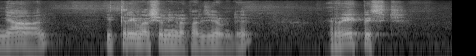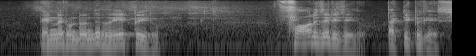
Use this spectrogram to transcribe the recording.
ഞാൻ ഇത്രയും വർഷം നിങ്ങളെ പരിചയമുണ്ട്. റേപ്പിസ്റ്റ് പെണ്ണെ കൊണ്ടുവന്ന് റേപ്പ് ചെയ്തു. ഫോർജറി ചെയ്തു. തട്ടിപ്പ് കേസ്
